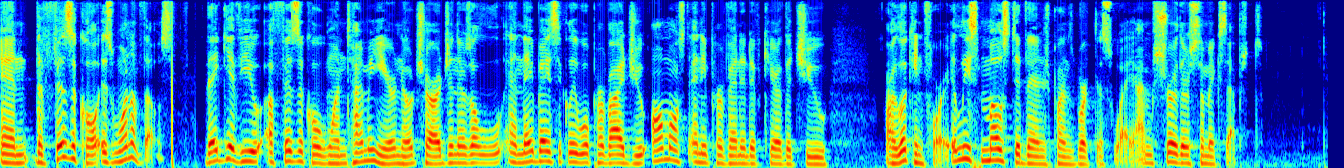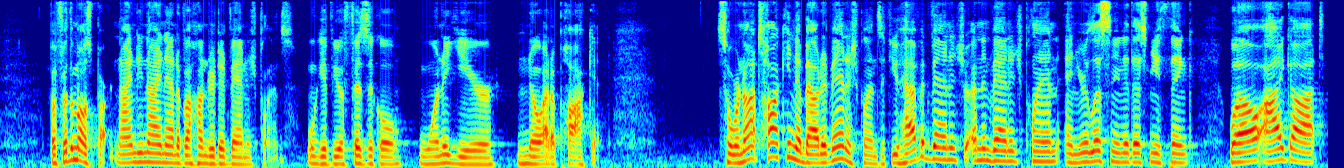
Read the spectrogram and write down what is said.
And the physical is one of those. They give you a physical one time a year, no charge, and there's a and they basically will provide you almost any preventative care that you are looking for. At least most Advantage plans work this way. I'm sure there's some exceptions. But for the most part, 99 out of 100 Advantage plans will give you a physical, one a year, no out of pocket. So we're not talking about Advantage plans. If you have Advantage, an Advantage plan and you're listening to this and you think, well, I got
